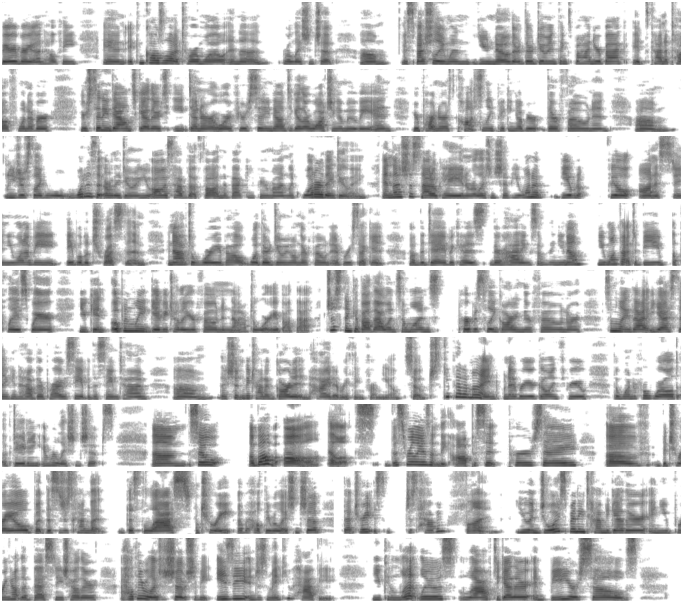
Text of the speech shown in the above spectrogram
very, very unhealthy, and it can cause a lot of turmoil in a relationship um, especially when you know that they're doing things behind your back. It's kind of tough whenever you're sitting down together to eat dinner, or if you're sitting down together watching a movie and your partner is constantly picking up your their phone, and um, you just like, well, what is it? Are they doing? You always have that thought in the back of your mind, like, what are they doing? And that's just not okay in a relationship. You want to be able to feel honest and you want to be able to trust them and not have to worry about what they're doing on their phone every second of the day because they're hiding something, you know? You want that to be a place where you can openly give each other your phone and not have to worry about that. Just think about that when someone's purposely guarding their phone or something like that. Yes, they can have their privacy, but at the same time, um, they shouldn't be trying to guard it and hide everything from you. So just keep that in mind whenever you're going through the wonderful world of dating and relationships. Um, so above all else, this really isn't the opposite per se of betrayal, but this is just kind of that this last trait of a healthy relationship. That trait is just having fun. You enjoy spending time together and you bring out the best in each other. A healthy relationship should be easy and just make you happy. You can let loose, laugh together, and be yourselves.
